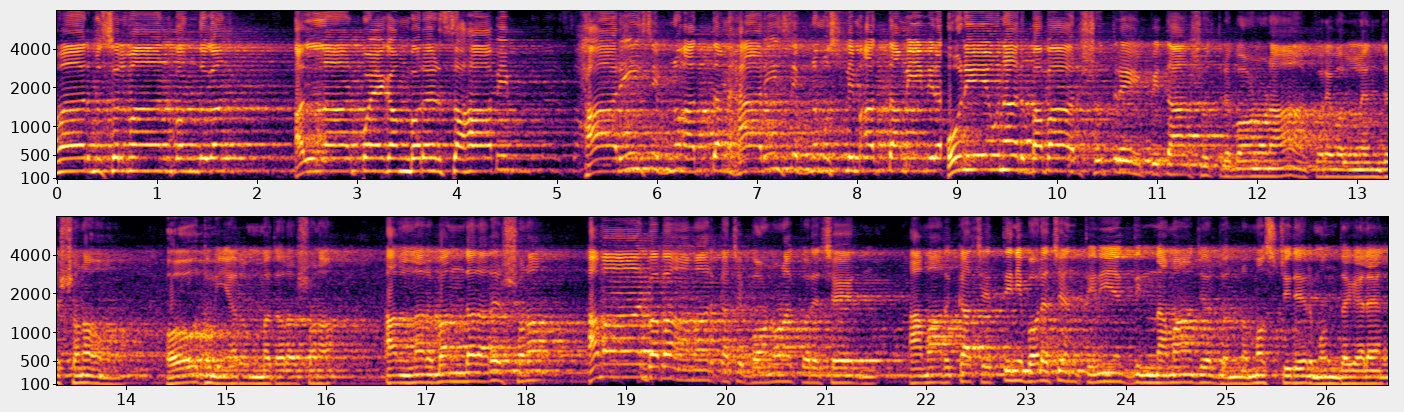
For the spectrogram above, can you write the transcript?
আমার মুসলমান বন্ধুগণ, আল্লাহর পয়গম্বরের সাহাবি হারিস ইবনু আত্তাম, হারিস ইবনু মুসলিম আত্তামিম উনি ওনার বাবার সূত্রে, পিতার সূত্রে বর্ণনা করে বললেন যে, শোনো, ও দুনিয়ার উম্মতরা, শোনো, আল্লাহর বান্দারারে শোনো আমার বাবা আমার কাছে বর্ণনা করেছেন। আমার কাছে তিনি বলেছেন, তিনি একদিন নামাজের জন্য মসজিদের মধ্যে গেলেন।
